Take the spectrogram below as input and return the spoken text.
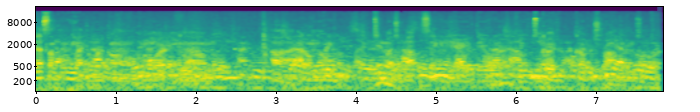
that's something we have to work on more. And um, uh, I don't know too much about the secondary if there were coverage- problems or,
